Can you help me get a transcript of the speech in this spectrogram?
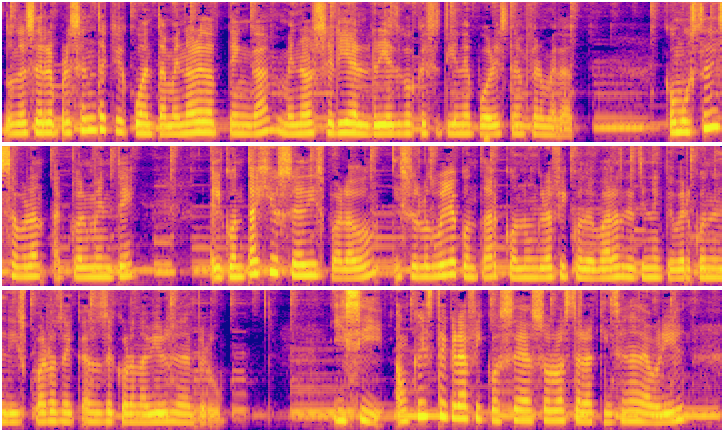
donde se representa que cuanta menor edad tenga, menor sería el riesgo que se tiene por esta enfermedad. Como ustedes sabrán actualmente, el contagio se ha disparado y se los voy a contar con un gráfico de barras que tiene que ver con el disparo de casos de coronavirus en el Perú. Y sí, aunque este gráfico sea solo hasta la quincena de abril,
